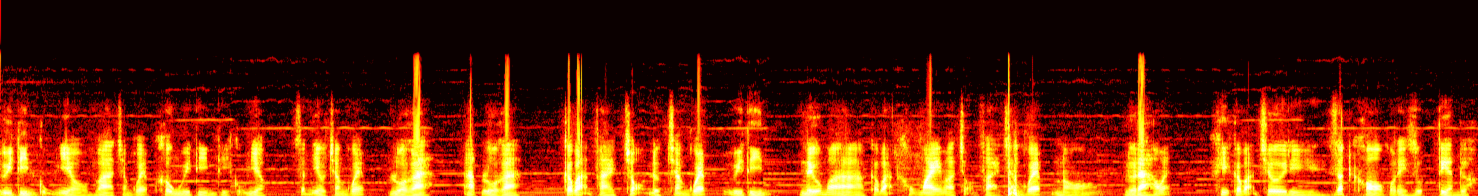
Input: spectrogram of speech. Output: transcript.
uy tín cũng nhiều và trang web không uy tín thì cũng nhiều. Rất nhiều trang web lùa gà app lùa gà. Các bạn phải chọn được trang web uy tín. Nếu mà các bạn không may mà chọn phải trang web nó lừa đảo ấy khi các bạn chơi thì rất khó có thể rút tiền được.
